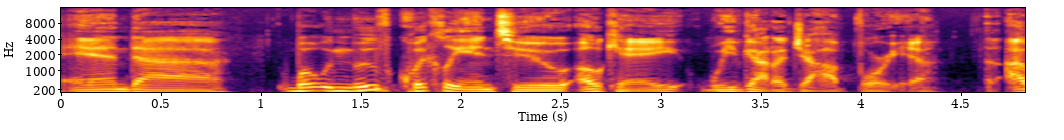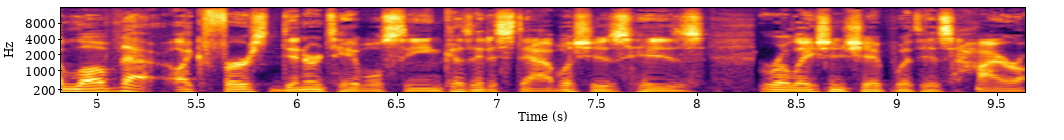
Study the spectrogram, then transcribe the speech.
And uh, what we move quickly into okay, we've got a job for you. I love that like first dinner table scene because it establishes his relationship with his higher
